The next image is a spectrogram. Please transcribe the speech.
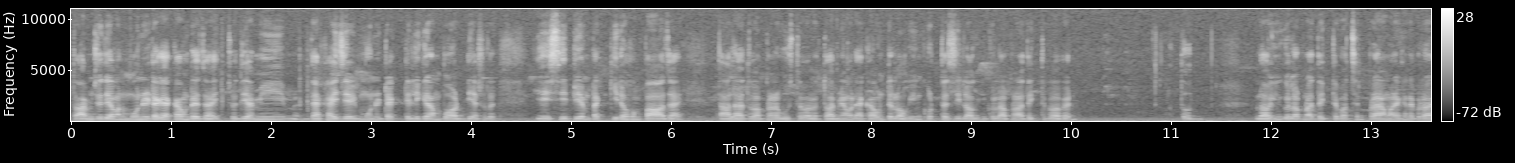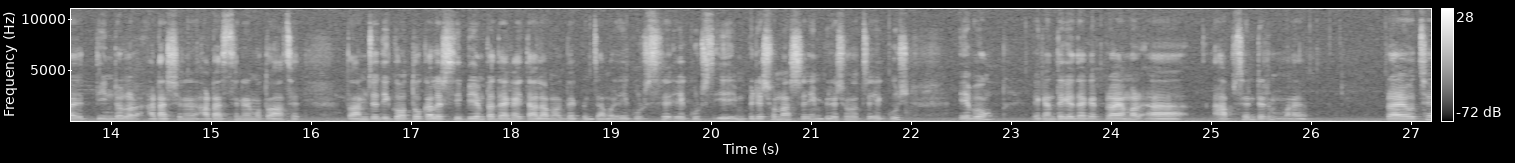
তো আমি যদি আমার মনিটাক অ্যাকাউন্টে যাই, যদি আমি দেখাই যে মনিটাক টেলিগ্রাম বট দিয়ে আসলে এই সিপিএমটা কীরকম পাওয়া যায়, তাহলে হয়তো আপনারা বুঝতে পারবেন। তো আমি আমার অ্যাকাউন্টে লগ ইন করতেছি লগ ইন করলে আপনারা দেখতে পাবেন। তো লগ ইন করলে আপনারা দেখতে পাচ্ছেন, প্রায় আমার এখানে প্রায় তিন ডলার আঠাশ সেনের আঠাশ সেনের মতো আছে। তো আমি যদি গতকালের সিপিএমটা দেখাই, তাহলে আমার দেখবেন যে আমার একুশ একুশ ইম্প্রেশন আসছে ইম্প্রেশন হচ্ছে একুশ। এবং এখান থেকে দেখেন প্রায় আমার হাফ সেন্টের মানে প্রায় হচ্ছে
